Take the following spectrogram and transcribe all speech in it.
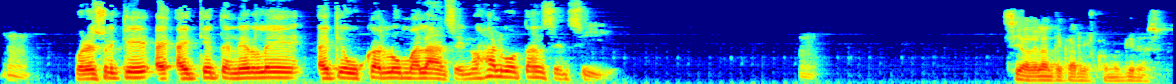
Mm. Por eso hay que, hay, que tenerle, hay que buscarle un balance, no es algo tan sencillo. Sí, adelante, Carlos, cuando quieras.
